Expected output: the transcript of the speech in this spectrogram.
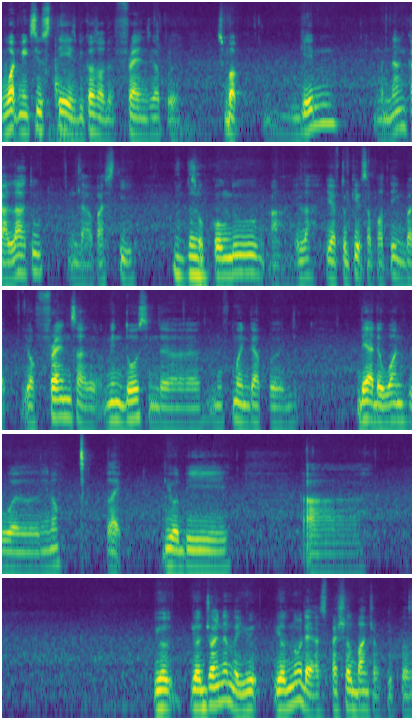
what makes you stay is because of the friends ke apa. Sebab game menang kalah tu dah pasti. Betul. Sokong tu ah yalah you have to keep supporting but your friends are I mean those in the movement ke apa they are the one who will you know like you will be uh you'll you'll join them but you you'll know they're a special bunch of people.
